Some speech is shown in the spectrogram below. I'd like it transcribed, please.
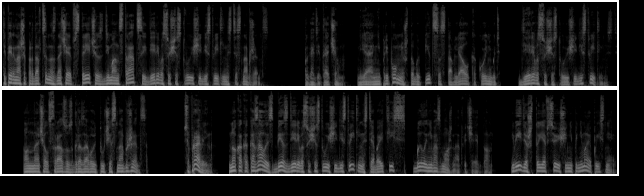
Теперь наши продавцы назначают встречу с демонстрацией дерева существующей действительности снабженца. Погоди, ты о чем? Я не припомню, чтобы Пит составлял какое-нибудь дерево существующей действительности. Он начал сразу с грозовой тучи снабженца. Все правильно. Но, как оказалось, без дерева существующей действительности обойтись было невозможно, отвечает Дон. Видя, что я все еще не понимаю, поясняет.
